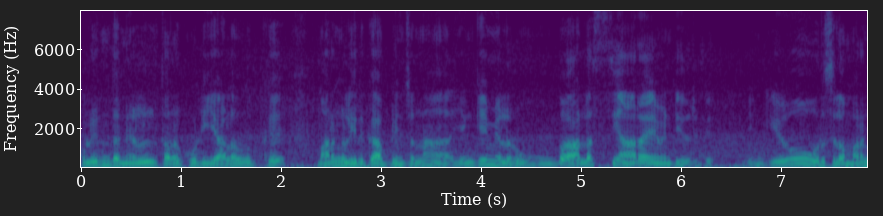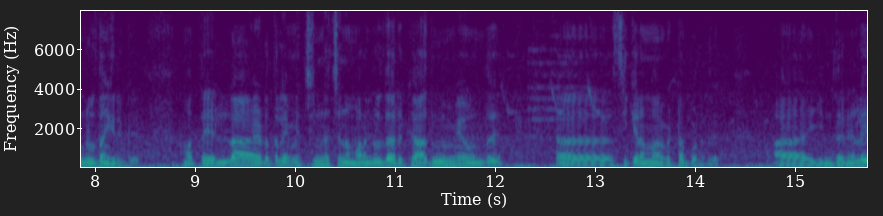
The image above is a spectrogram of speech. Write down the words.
குளிர்ந்த நிழல் தரக்கூடிய அளவுக்கு மரங்கள் இருக்கா அப்படின்னு சொன்னால் எங்கேயுமே இல்லை. ரொம்ப அலசி ஆராய வேண்டியது இருக்குது எங்கேயோ ஒரு சில மரங்கள் தான் இருக்குது மற்ற எல்லா இடத்துலையுமே சின்ன சின்ன மரங்கள் தான் இருக்குது அதுவுமே வந்து சீக்கிரமாக வெட்டப்படுது. இந்த நிலை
